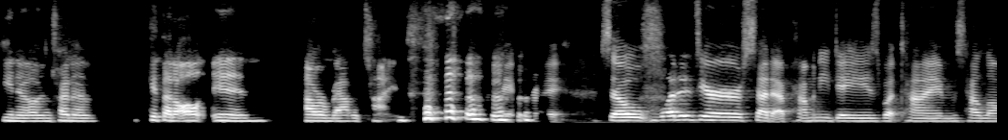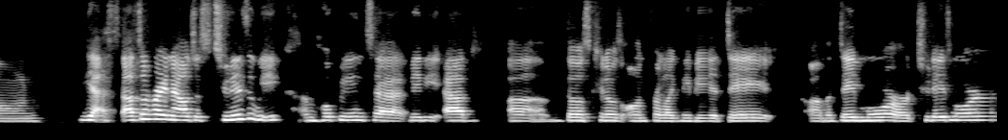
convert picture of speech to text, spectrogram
you know, and trying to get that all in our amount of time. right, right. So, what is your setup? How many days? What times? How long? Yes, as of right now, just two days a week. I'm hoping to maybe add um, those kiddos on for like maybe a day, um, a day more or two days more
